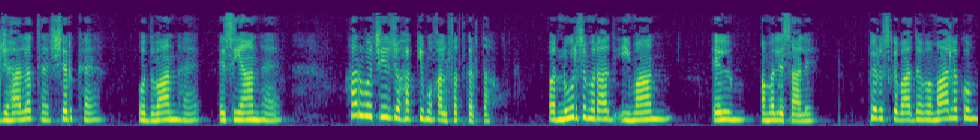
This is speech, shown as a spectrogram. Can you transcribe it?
جہالت ہے، شرک ہے ادوان ہے اسیان ہے۔ ہر وہ چیز جو حق کی مخالفت کرتا ہو۔ اور نور سے مراد ایمان، علم، عمل سالے پھر اس کے بعد ہے وہ مالکم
